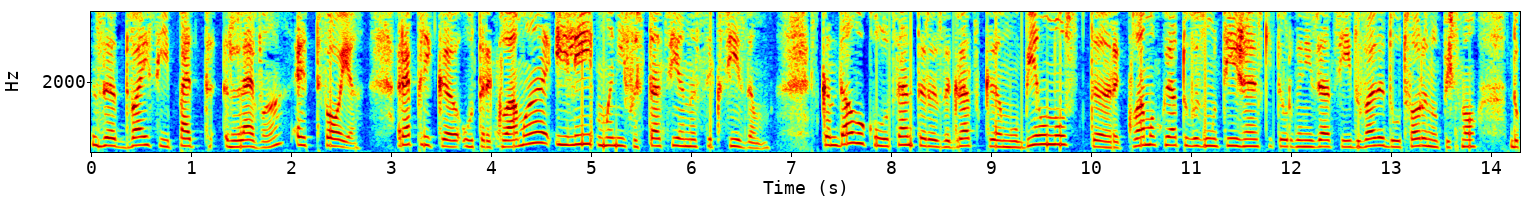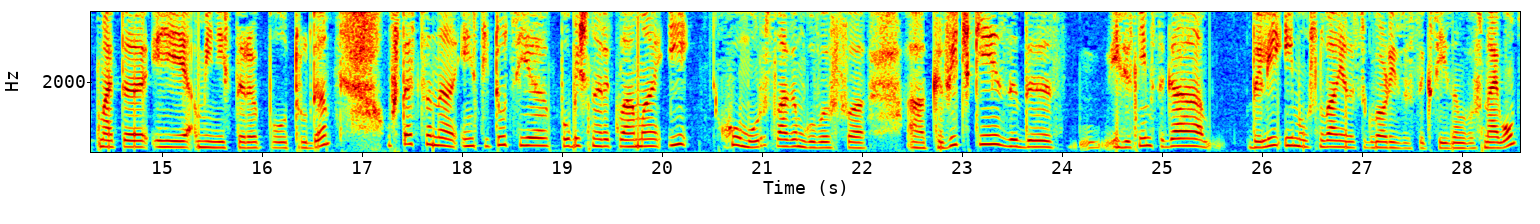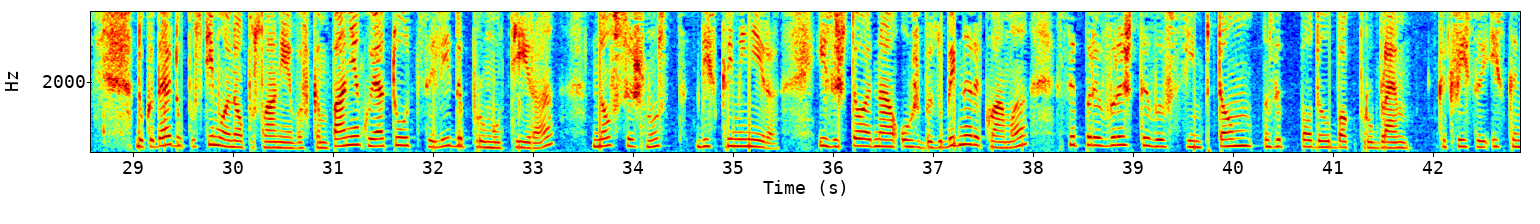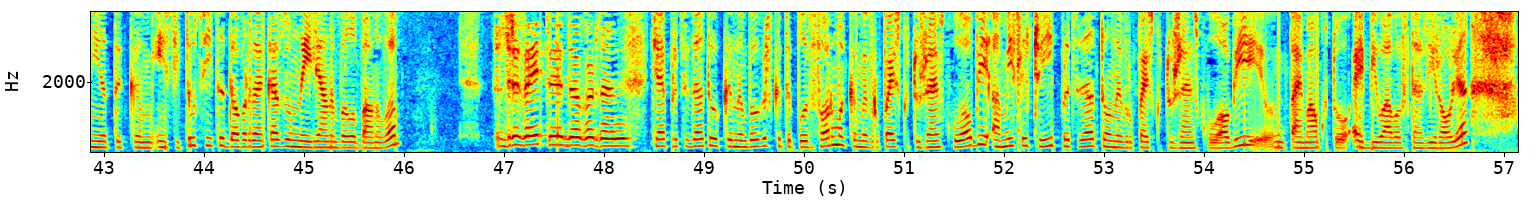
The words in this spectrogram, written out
за 25 лева е твоя. Реплика от реклама или манифестация на сексизъм. Скандал около Центъра за градска мобилност, реклама, която възмути женските организации и доведе до отворено писмо до кмета и министъра по труда. Обществена институция, публична реклама и хумор, слагам го в а, кавички, за да изясним сега дали има основания да се говори за сексизъм в него, докъде е допустимо едно послание в кампания, която цели да промотира, но всъщност дискриминира. И защо една уж безобидна реклама се превръща в симптом за по-дълбок проблем. Какви са исканията към институциите? Добър ден, казвам на Иляна Балабанова. Здравейте, добър ден. Тя е председателка на българската платформа към Европейското женско лоби, а мисля, че и председател на Европейското женско лоби, най-малкото е била в тази роля.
